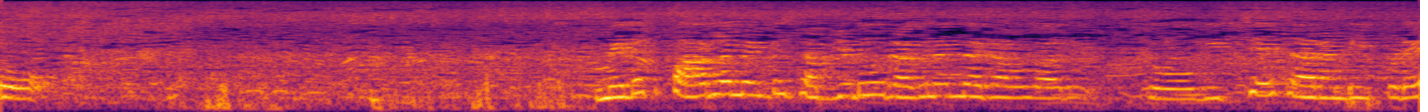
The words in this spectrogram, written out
సో మెదక్ పార్లమెంటు సభ్యుడు రఘునందన్ రావు గారు సో విచ్చేశారండి ఇప్పుడే.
